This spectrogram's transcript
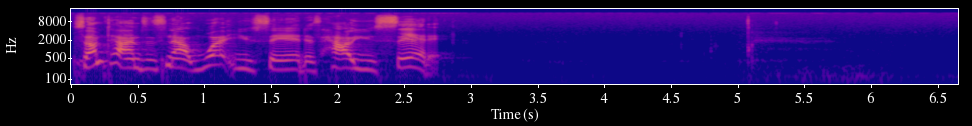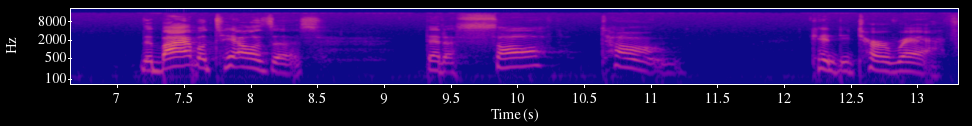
Sometimes it's not what you said, it's how you said it. The Bible tells us that a soft tongue can deter wrath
